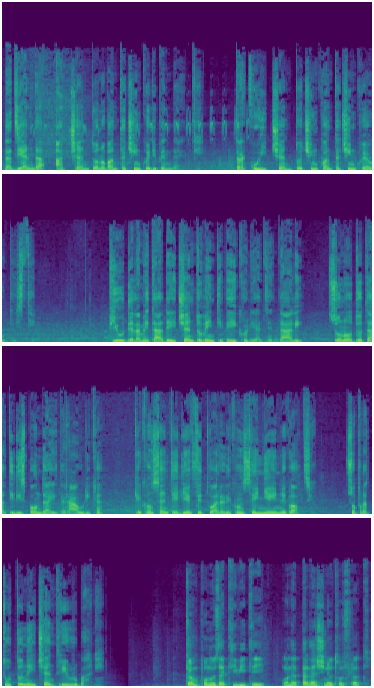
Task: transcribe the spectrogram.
L'azienda ha 195 dipendenti, tra cui 155 autisti. Più della metà dei 120 veicoli aziendali sono dotati di sponda idraulica che consente di effettuare le consegne in negozio, soprattutto nei centri urbani. Comme pour nos activités, on a panaché notre flotte.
